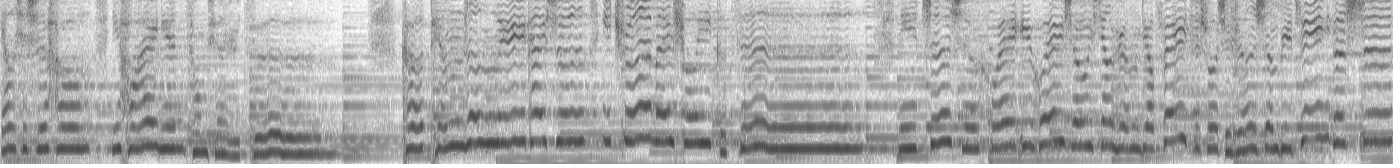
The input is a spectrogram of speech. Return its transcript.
有些时候，你怀念从前日子，可天真离开时，你却没说一个字。你只是挥一挥手，想扔掉废纸，说是人生必经的事。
